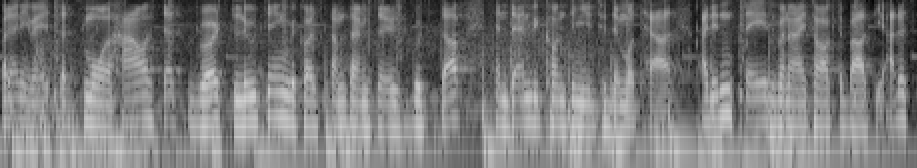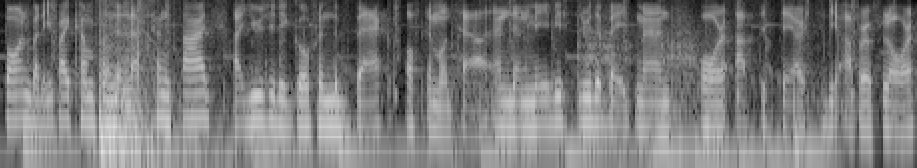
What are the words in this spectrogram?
but anyways that small house that's worth looting because sometimes there is good stuff and then we continue to the motel. I didn't say it when I talked about the other spawn but if I come from the left hand side I usually go from the back of the motel and then maybe through the basement or up the stairs to the upper floor.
